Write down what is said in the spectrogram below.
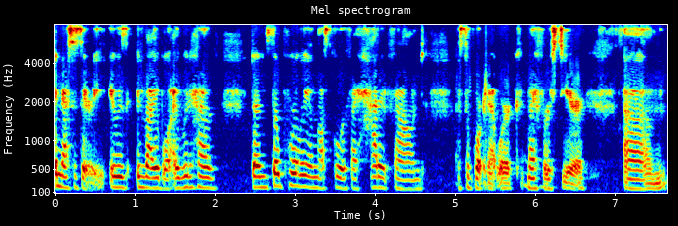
necessary. It was invaluable. I would have done so poorly in law school if I hadn't found a support network my first year. Um,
